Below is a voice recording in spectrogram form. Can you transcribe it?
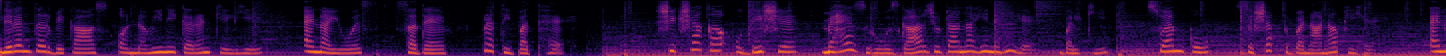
निरंतर विकास और नवीनीकरण के लिए एन सदैव प्रतिबद्ध है। शिक्षा का उद्देश्य महज रोज़गार जुटाना ही नहीं है, बल्कि स्वयं को सशक्त बनाना भी है। एन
